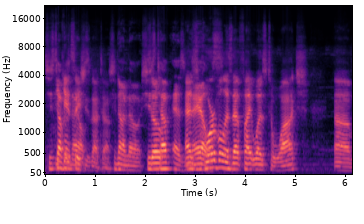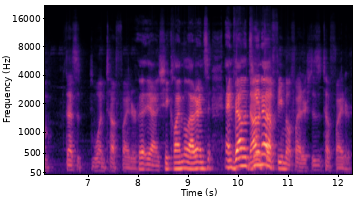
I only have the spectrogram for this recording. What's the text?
She's tough. You can't say she's not tough. She, no, no. She's So, tough as, As nails. horrible as that fight was to watch, um, that's a, one tough fighter. Yeah, she climbed the ladder. And, and Not a tough female fighter. She's a tough fighter.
